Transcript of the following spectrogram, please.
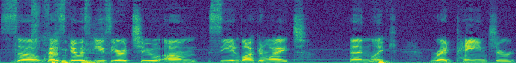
So, because it was easier to um see in black and white, than like red paint or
